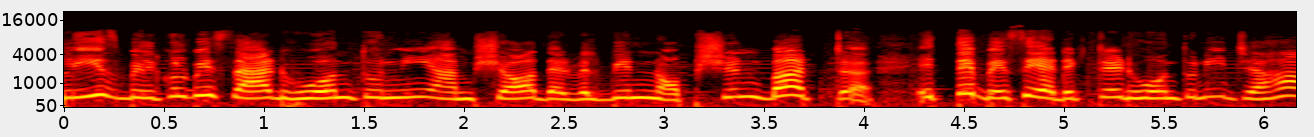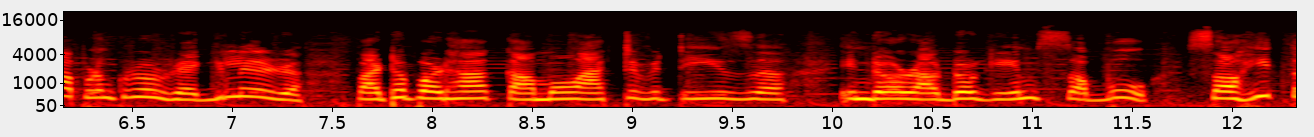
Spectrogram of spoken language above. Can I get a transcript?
please बिल्कुल भी सैड हूँ तो नहीं I am sure there will be an option but एत बेसी एडिक्टेड हूँ तो नहीं जहाँ आप रेगुलर पाठ पढ़ा कम आक्टिविटीज इनडोर आउटडोर गेम्स सब सहित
